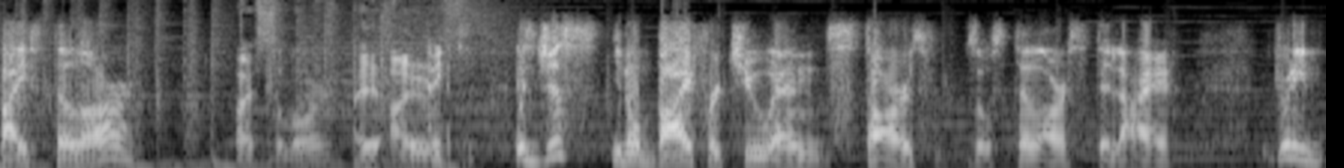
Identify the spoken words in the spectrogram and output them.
bistellar. Bistellar? I. I. It's, just, you know, bi for two and stars, so stellar, stellar. It really.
